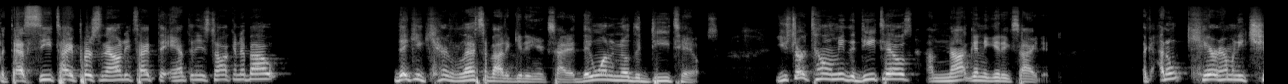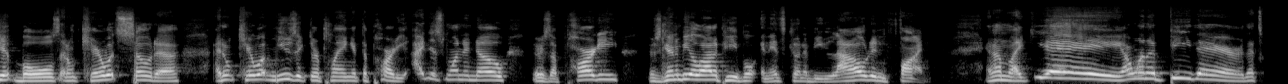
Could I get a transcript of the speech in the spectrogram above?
But that C type personality type that Anthony's talking about, they could care less about it getting excited. They want to know the details. You start telling me the details, I'm not going to get excited. Like, I don't care how many chip bowls. I don't care what soda. I don't care what music they're playing at the party. I just want to know there's a party, there's going to be a lot of people, and it's going to be loud and fun. And I'm like, yay, I want to be there. That's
